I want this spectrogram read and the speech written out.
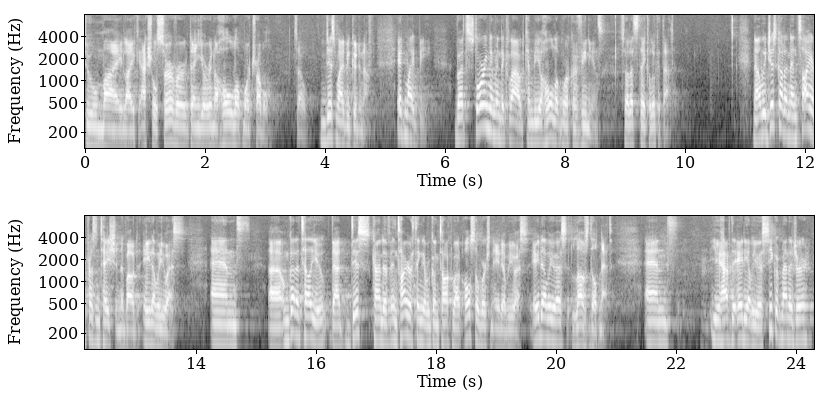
to my like actual server, then you're in a whole lot more trouble. So this might be good enough. It might be. But storing them in the cloud can be a whole lot more convenient. So let's take a look at that. Now we just got an entire presentation about AWS. And uh, I'm going to tell you that this kind of entire thing that we're going to talk about also works in AWS. AWS loves .NET. And you have the AWS Secret Manager.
